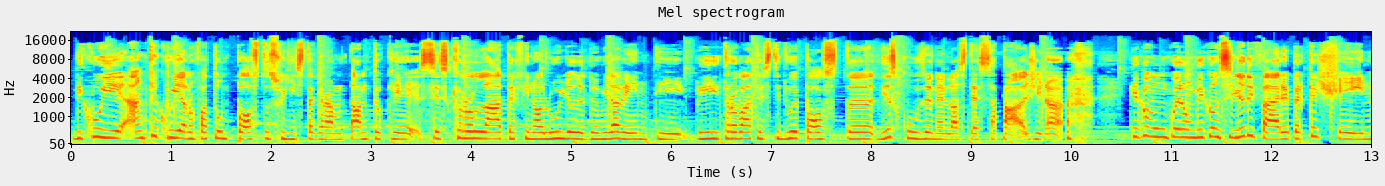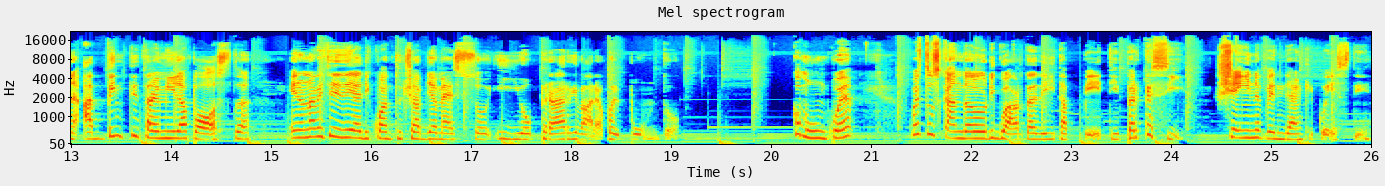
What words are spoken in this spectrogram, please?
di cui anche qui hanno fatto un post su Instagram, tanto che se scrollate fino a luglio del 2020 vi ritrovate questi due post di scuse nella stessa pagina, che comunque non vi consiglio di fare perché Shane ha 23.000 post e non avete idea di quanto ci abbia messo io per arrivare a quel punto. Comunque, questo scandalo riguarda dei tappeti, perché sì, Shane vende anche questi.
